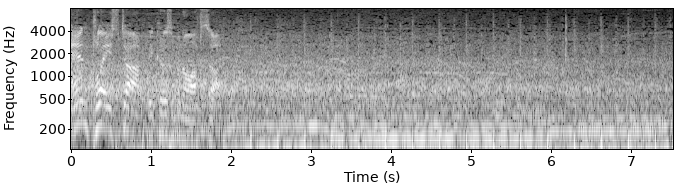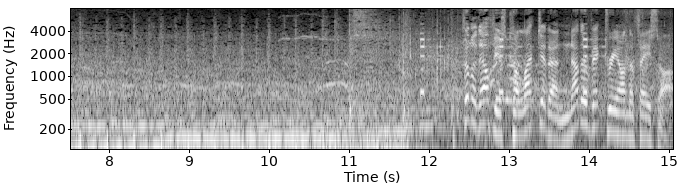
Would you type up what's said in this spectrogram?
And play stopped because of an offside. Philadelphia's collected another victory on the faceoff.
